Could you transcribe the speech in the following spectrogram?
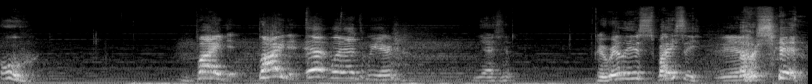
Ooh. Bite it. Bite it. Eh, well, that's weird. Yes. It really is spicy. Yeah. Oh shit!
